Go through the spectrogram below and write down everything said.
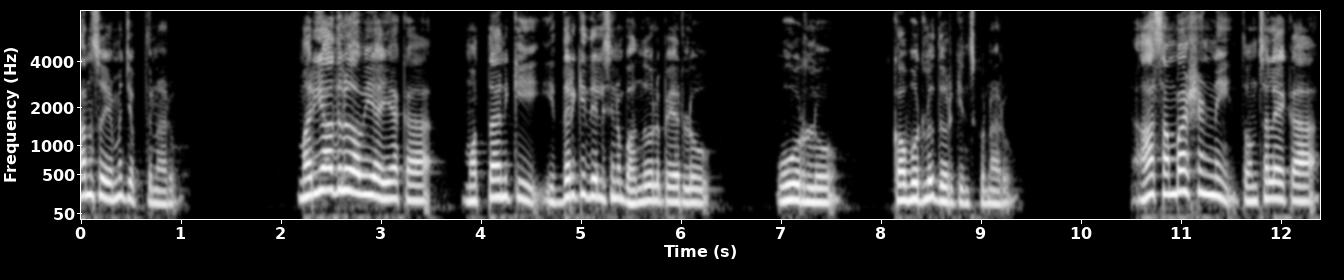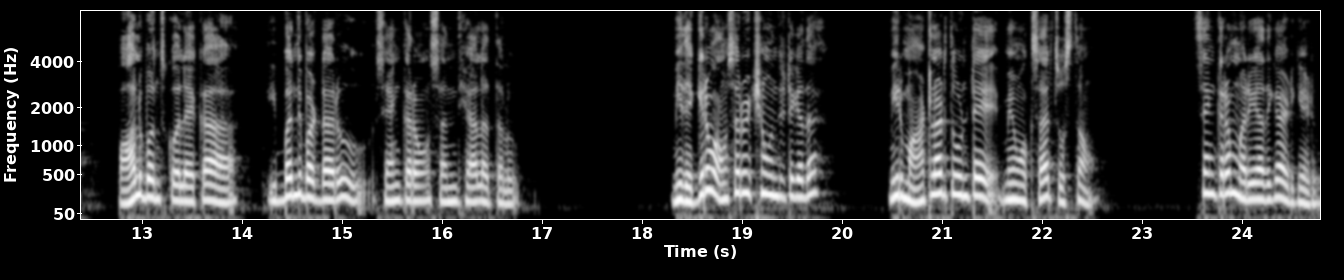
అనసూయమ్మ చెప్తున్నారు. మర్యాదలు అవి అయ్యాక మొత్తానికి ఇద్దరికీ తెలిసిన బంధువుల పేర్లు ఊర్లు కబుర్లు దొరికించుకున్నారు. ఆ సంభాషణని తుంచలేక పాలు పంచుకోలేక ఇబ్బంది పడ్డారు శంకరం సంధ్యాలతలు మీ దగ్గర వంశవృక్షం ఉందిట కదా మీరు మాట్లాడుతూ ఉంటే మేము ఒకసారి చూస్తాం శంకరం మర్యాదగా అడిగాడు.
